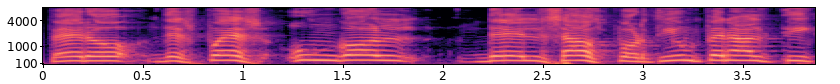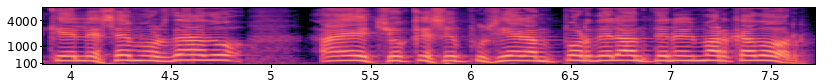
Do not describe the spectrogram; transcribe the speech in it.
pero después un gol del Southport y un penalti que les hemos dado ha hecho que se pusieran por delante en el marcador.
